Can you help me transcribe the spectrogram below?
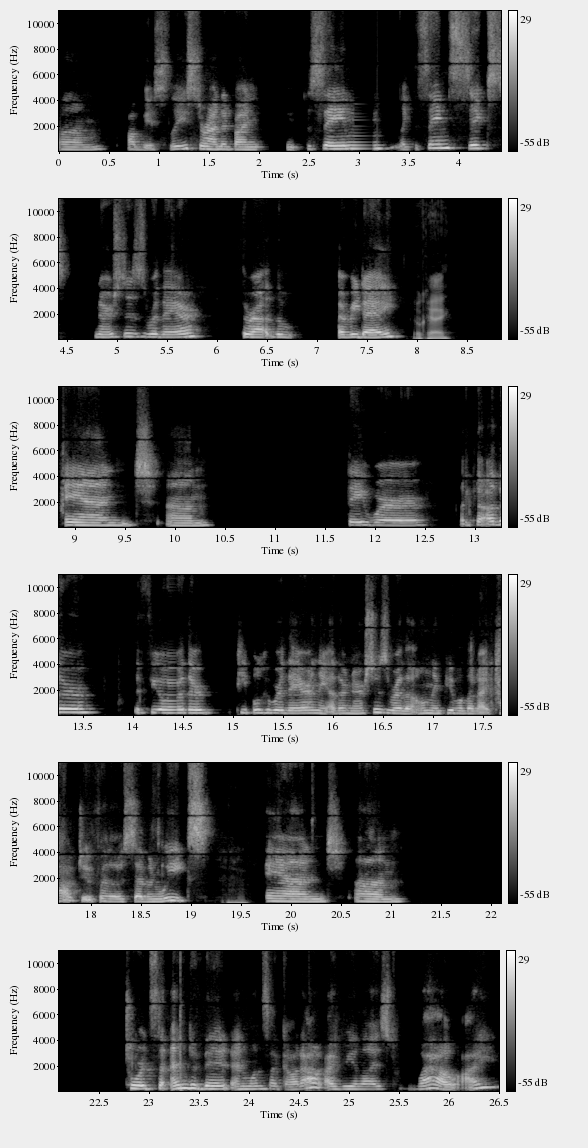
um, obviously surrounded by the same like the same six nurses were there throughout the every day Okay. and um, they were like the other the few other people who were there and the other nurses were the only people that i talked to for those seven weeks Mhm. and um, towards the end of it and once i got out i realized wow i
